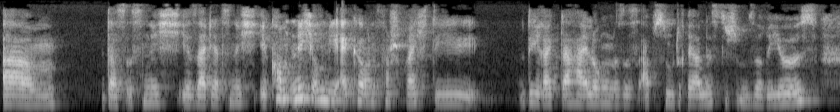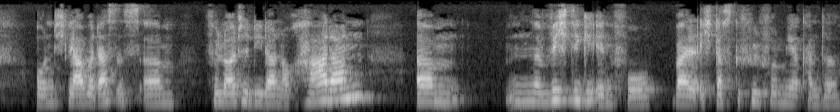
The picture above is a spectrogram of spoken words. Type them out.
Ähm, das ist nicht, ihr seid jetzt nicht, ihr kommt nicht um die Ecke und versprecht die direkte Heilung. Das ist absolut realistisch und seriös. Und ich glaube, das ist ähm, für Leute, die da noch hadern, ähm, eine wichtige Info, weil ich das Gefühl von mir kannte,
